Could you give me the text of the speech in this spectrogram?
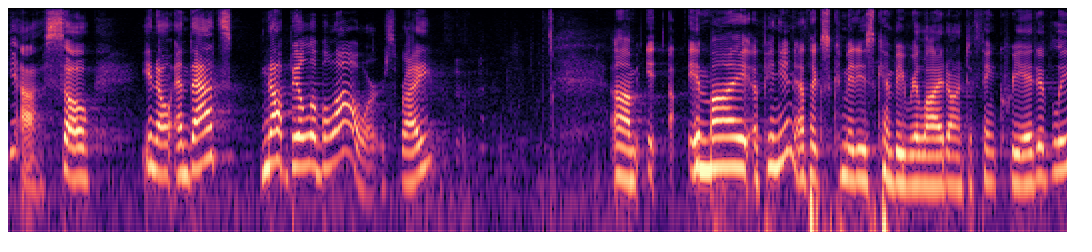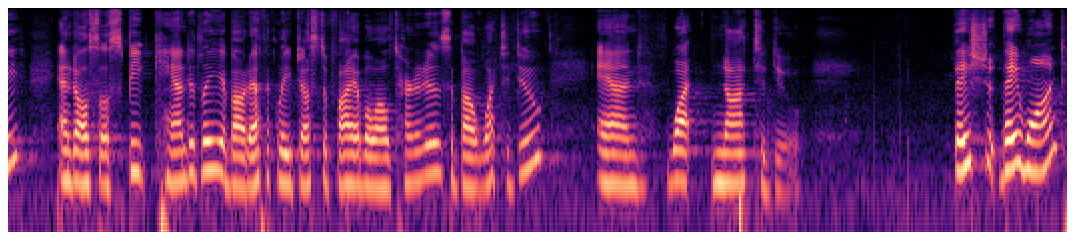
Yeah, so, you know, and that's not billable hours, right? Um, it, in my opinion, ethics committees can be relied on to think creatively and also speak candidly about ethically justifiable alternatives about what to do and what not to do. They, should, they want,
